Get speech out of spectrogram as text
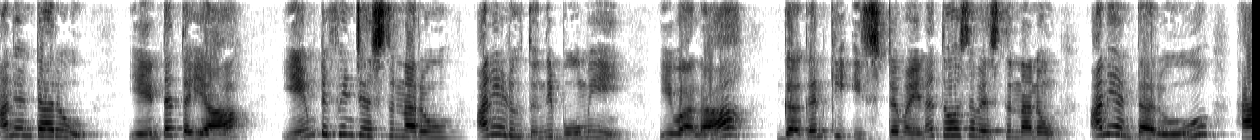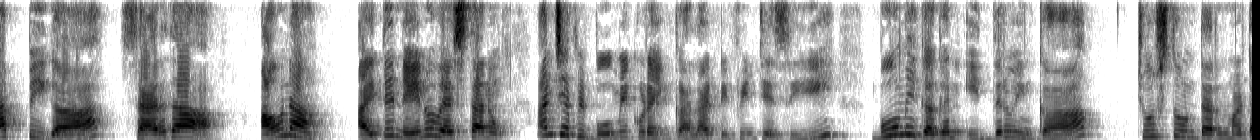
అని అంటారు. ఏంటత్తయ్యా? ఏం టిఫిన్ చేస్తున్నారు? అని అడుగుతుంది భూమి. ఇవాళ గగన్కి ఇష్టమైన దోశ వేస్తున్నాను అని అంటారు హ్యాపీగా శారదా. అవునా? అయితే నేను వేస్తాను. అని చెప్పి భూమి కూడా ఇంకా అలా టిఫిన్ చేసి భూమి గగన్ ఇద్దరు ఇంకా చూస్తూ ఉంటారనమాట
